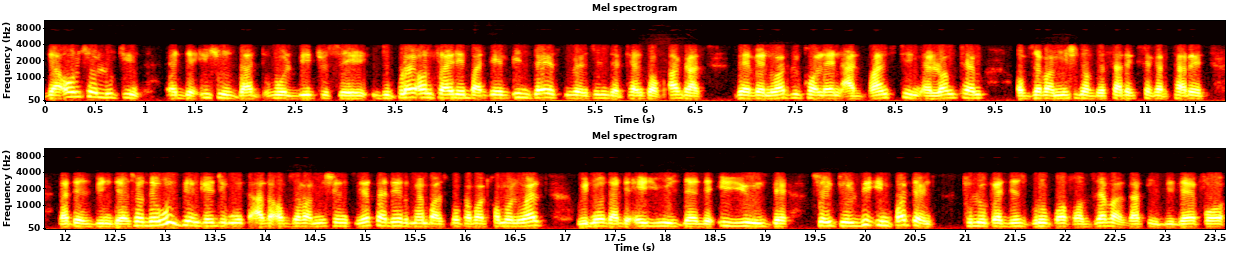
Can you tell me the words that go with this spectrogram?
They are also looking at the issues that will be to say deploy on Friday, but they've been there since the 10th of August they have what we call an advanced team, a long-term observer mission of the SADC Secretariat that has been there. So they will be engaging with other observer missions. Yesterday, remember, I spoke about Commonwealth. We know that the AU is there, the EU is there. So it will be important to look at this group of observers that will be there for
